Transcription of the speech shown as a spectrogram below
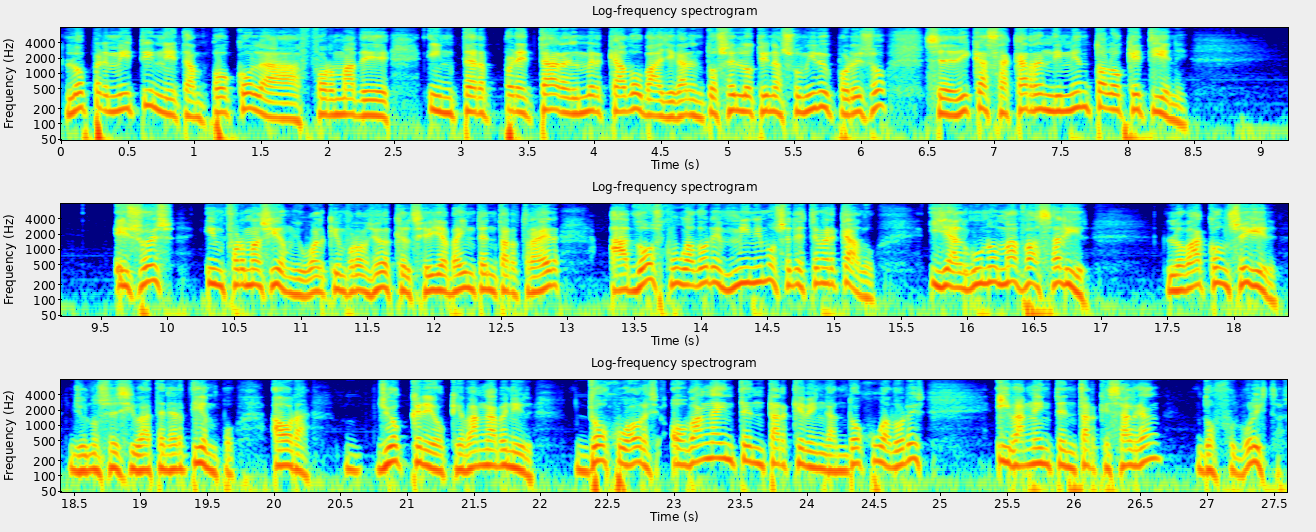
lo permite ni tampoco la forma de interpretar el mercado va a llegar. Entonces lo tiene asumido y por eso se dedica a sacar rendimiento a lo que tiene. Eso es información, igual que información es que el Sevilla va a intentar traer a dos jugadores mínimos en este mercado y alguno más va a salir. Lo va a conseguir. Yo no sé si va a tener tiempo. Ahora, yo creo que van a venir dos jugadores o van a intentar que vengan dos jugadores y van a intentar que salgan dos futbolistas.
